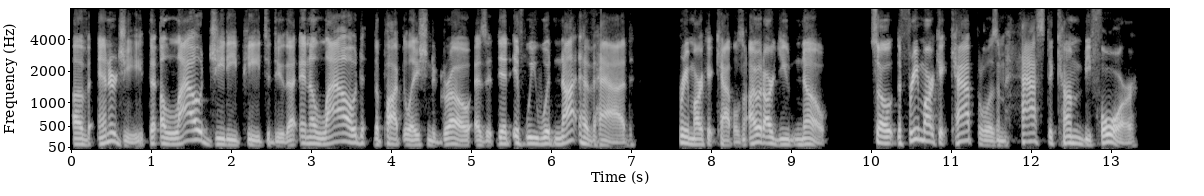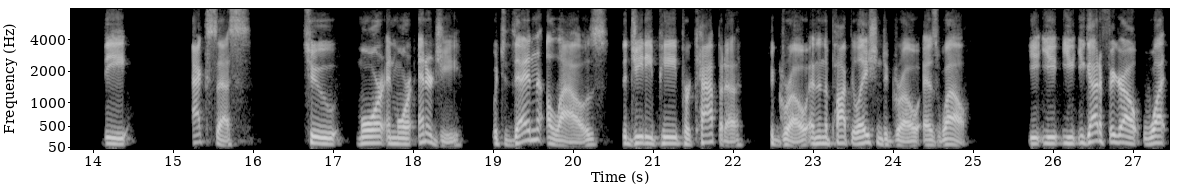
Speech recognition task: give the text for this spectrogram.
of energy that allowed GDP to do that and allowed the population to grow as it did if we would not have had free market capitalism? I would argue no. So the free market capitalism has to come before the access to more and more energy, which then allows the GDP per capita to grow and then the population to grow as well. You, you, you got to figure out what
